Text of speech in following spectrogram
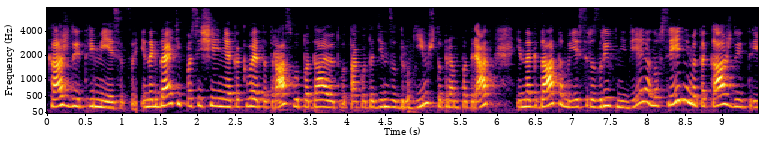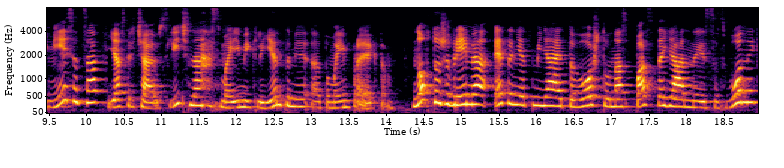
каждые три месяца. Иногда эти посещения, как в этот раз, выпадают вот так вот один за другим, что прям подряд. Иногда там есть разрыв разрыв неделя, но в среднем это каждые три месяца я встречаюсь лично с моими клиентами э, по моим проектам. Но в то же время это не отменяет того, что у нас постоянные созвоны,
